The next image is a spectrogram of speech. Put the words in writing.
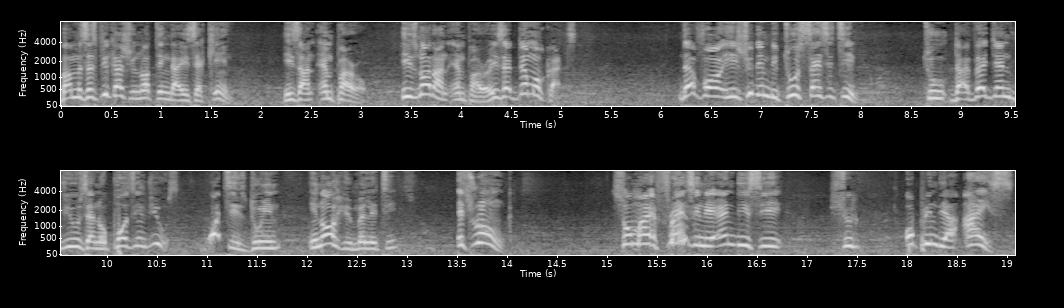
But Mr. Speaker should not think that he's a king. He's an emperor. He's not an emperor, he's a democrat. Therefore, he shouldn't be too sensitive to divergent views and opposing views. What he's doing, in all humility, is wrong. So, my friends in the NDC should open their eyes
